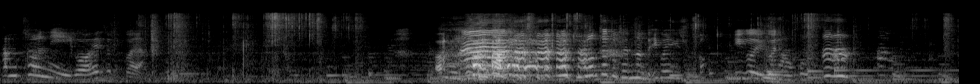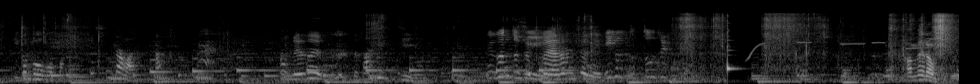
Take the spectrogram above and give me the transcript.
삼촌이 이거 해줄 거야. 아, 두 번째도 됐는데 이거 해줄까? 이거 이거 장군. 이거 먹어봐. 진짜 맛있다. 아, 내 손에 묻었다. 맛있지? 이것도 줄 거야 삼촌이. 이것도 또 줄게. 카메라 보고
